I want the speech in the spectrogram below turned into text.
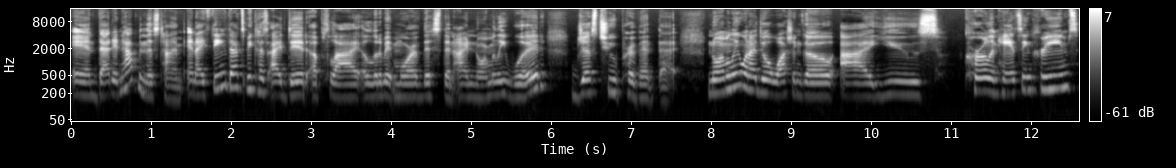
And that didn't happen this time. And I think that's because I did apply a little bit more of this than I normally would just to prevent that. Normally when I do a wash and go, I use curl enhancing creams.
